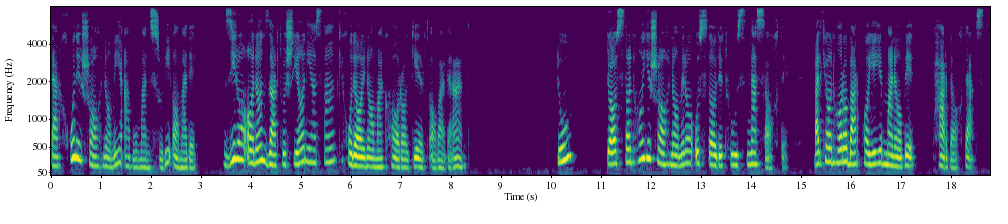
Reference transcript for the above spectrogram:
در خود شاهنامه ابو منصوری آمده زیرا آنان زرتشتیانی هستند که خدای نامک ها را گرد آورده اند. دو داستانهای شاهنامه را استاد توس نساخته بلکه آنها را بر پایه منابع پرداخته است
